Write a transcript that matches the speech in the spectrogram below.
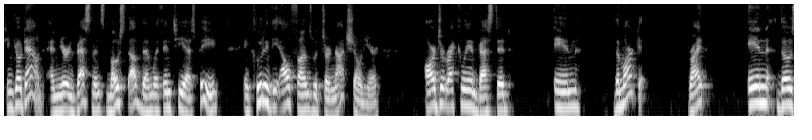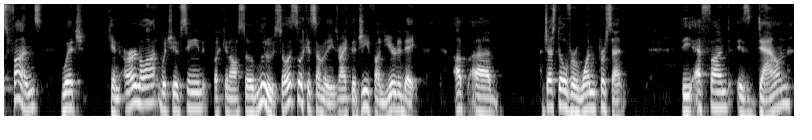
can go down and your investments, most of them within TSP, including the L funds, which are not shown here, are directly invested in the market, right? In those funds, which can earn a lot, which you've seen, but can also lose. So let's look at some of these, right? The G fund year to date, up uh, just over 1%. The F fund is down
